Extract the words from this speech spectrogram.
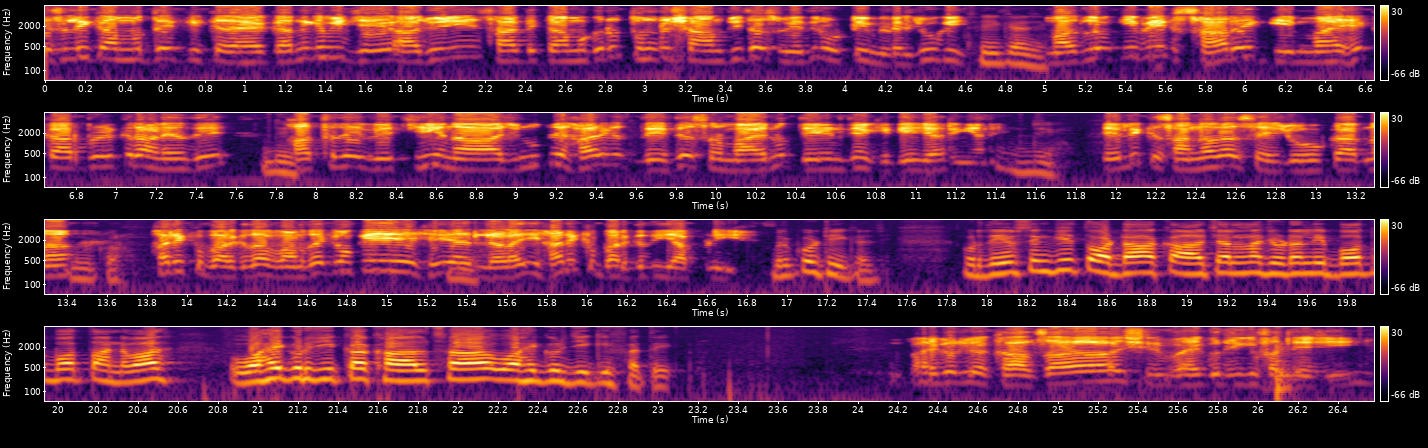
ਇਸ ਲਈ ਕੰਮ ਤੇ ਕੀ ਕਰਾਇਆ ਕਰਨਗੇ ਵੀ ਜੇ ਆਜੋ ਜੀ ਸਾਡੇ ਕੰਮ ਕਰੋ ਤੁਹਾਨੂੰ ਸ਼ਾਮ ਦੀ ਤਾਂ ਸਵੇਰ ਦੀ ਰੋਟੀ ਮਿਲ ਜੂਗੀ। ਮਤਲਬ ਕਿ ਵੀ ਇੱਕ ਸਾਰੇ ਗੇਮਾਂ ਇਹ ਕਾਰਪੋਰੇਟ ਘਰਾਣਿਆਂ ਦੇ। ਹੱਥ ਦੇ ਵਿੱਚ ਹੀ ਅਨਾਜ ਨੂੰ ਤੇ ਹਰ ਇੱਕ ਦੇਸ਼ ਦੇ ਸਰਮਾਏ ਨੂੰ ਦੇਣ ਦੀਆਂ ਖੇਡੀਆਂ ਜਾ ਰਹੀਆਂ ਨੇ। ਇਹ ਲਈ ਕਿਸਾਨਾਂ ਦਾ ਸਹਿਯੋਗ ਕਰਨਾ ਹਰ ਇੱਕ ਵਰਗ ਦਾ ਬਣਦਾ ਕਿਉਂਕਿ ਇਹ ਲੜਾਈ ਹਰ ਇੱਕ ਵਰਗ ਦੀ ਆਪਣੀ ਹੈ। ਬਿਲਕੁਲ ਠੀਕ ਹੈ ਜੀ। ਗੁਰਦੇਵ ਸਿੰਘ ਜੀ ਤੁਹਾਡਾ ਅਕਾਲ ਚੈਨਲ ਨਾਲ ਜੁੜਨ ਲਈ ਬਹੁਤ-ਬਹੁਤ ਧੰਨਵਾਦ। ਵਾਹਿਗੁਰੂ ਜੀ ਕਾ ਖਾਲਸਾ ਵਾਹਿਗੁਰੂ ਜੀ ਕੀ ਫਤਿਹ। ਵਾਹਿਗੁਰੂ ਜੀ ਕਾ ਖਾਲਸਾ ਸ੍ਰੀ ਵਾਹਿਗੁਰੂ ਜੀ ਕੀ ਫਤਿਹ ਜੀ।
